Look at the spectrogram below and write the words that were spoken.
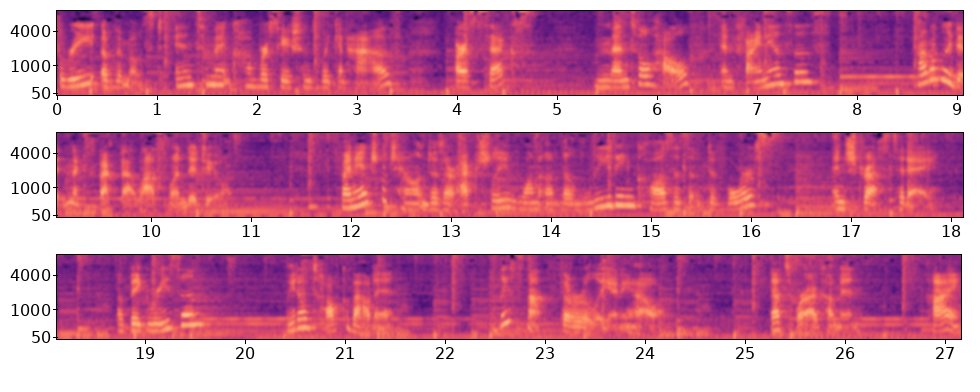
three of the most intimate conversations we can have are sex, mental health, and finances? Probably didn't expect that last one, did you? Financial challenges are actually one of the leading causes of divorce and stress today. A big reason? We don't talk about it. At least not thoroughly, anyhow. That's where I come in. Hi,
